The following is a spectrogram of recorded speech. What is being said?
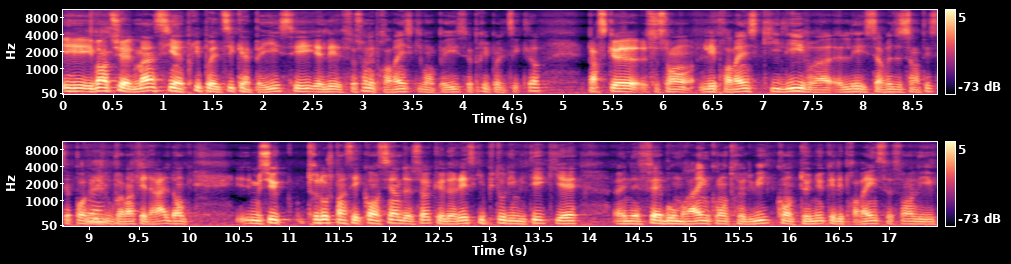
Et éventuellement, s'il y a un prix politique à payer, c'est ce sont les provinces qui vont payer ce prix politique-là. Parce que ce sont les provinces qui livrent les services de santé, c'est pas le gouvernement fédéral. Donc, M. Trudeau, je pense, est conscient de ça, que le risque est plutôt limité, qu'il y ait un effet boomerang contre lui, compte tenu que les provinces, ce sont les,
